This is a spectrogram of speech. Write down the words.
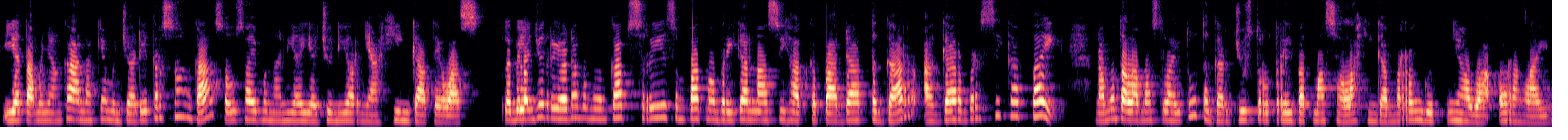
Ia tak menyangka anaknya menjadi tersangka seusai menganiaya juniornya hingga tewas. Lebih lanjut, Riona mengungkap Sri sempat memberikan nasihat kepada Tegar agar bersikap baik. Namun tak lama setelah itu, Tegar justru terlibat masalah hingga merenggut nyawa orang lain.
